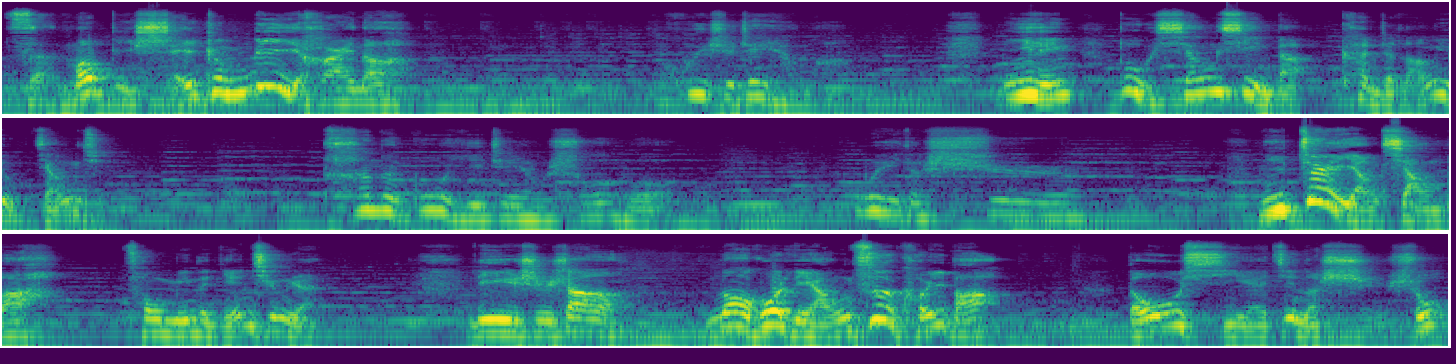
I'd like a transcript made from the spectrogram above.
怎么比谁更厉害呢？会是这样吗？倪林不相信的看着郎永将军。他们故意这样说我，为的是……你这样想吧，聪明的年轻人，历史上闹过两次魁拔，都写进了史书，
